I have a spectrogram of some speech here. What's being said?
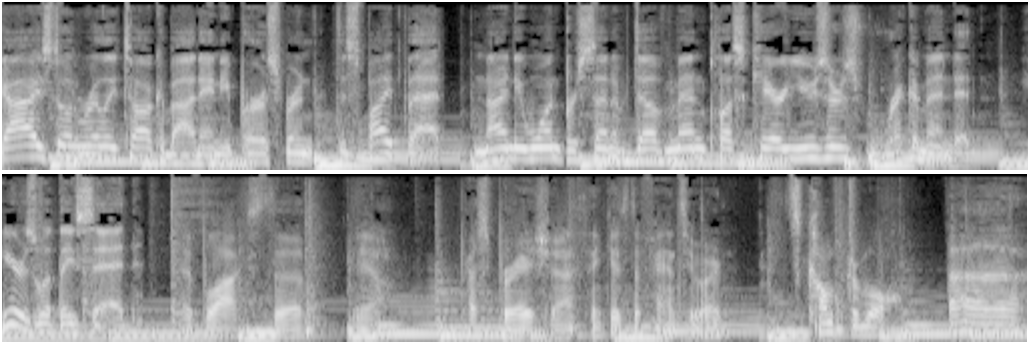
Guys don't really talk about antiperspirant. Despite that, 91% of Dove Men Plus Care users recommend it. Here's what they said. It blocks the, you know, perspiration, I think is the fancy word. It's comfortable. Uh,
